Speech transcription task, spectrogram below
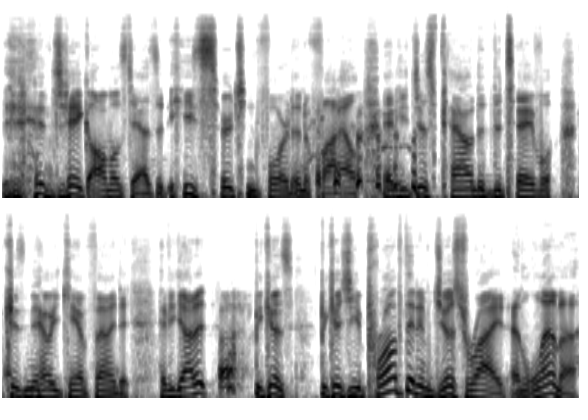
Jake almost has it. He's searching for it in a file, and he just pounded the table because now he can't find it. Have you got it? Because because you prompted him just right, and Lemma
